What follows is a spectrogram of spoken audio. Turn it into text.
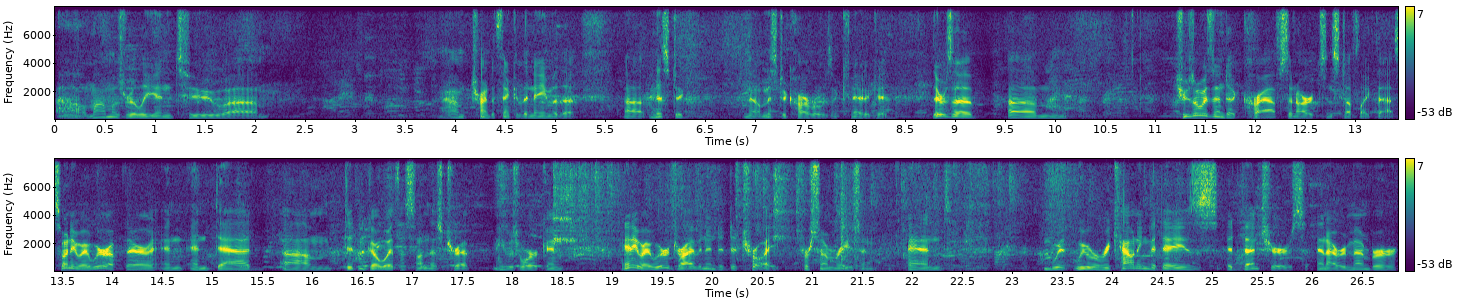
Oh, mom was really into. Um, I'm trying to think of the name of the uh, Mystic. No, Mystic Harbor was in Connecticut. There was a. Um, she was always into crafts and arts and stuff like that. So anyway, we were up there, and and Dad um, didn't go with us on this trip. He was working. Anyway, we were driving into Detroit for some reason, and we, we were recounting the day's adventures. And I remember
